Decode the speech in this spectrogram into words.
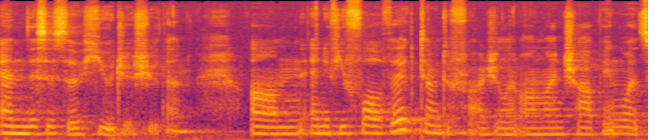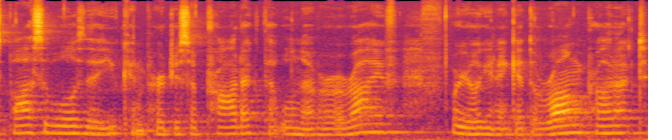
And this is a huge issue then. Um, and if you fall victim to fraudulent online shopping, what's possible is that you can purchase a product that will never arrive, or you're going to get the wrong product.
